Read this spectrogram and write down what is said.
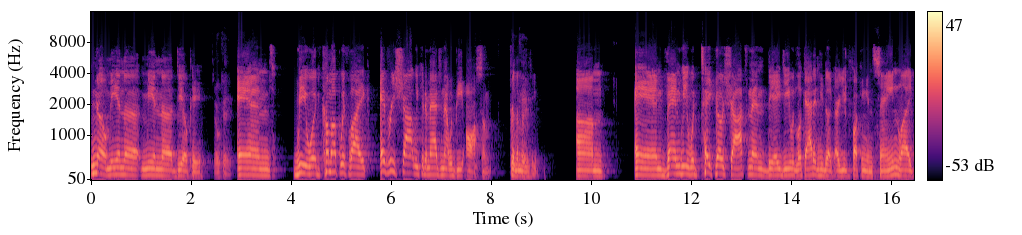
no, me and the me and the DOP. Okay, and we would come up with like every shot we could imagine that would be awesome for the Okay. movie. Um, and then we would take those shots, and then the AD would look at it and he'd be like, "Are you fucking insane? Like,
